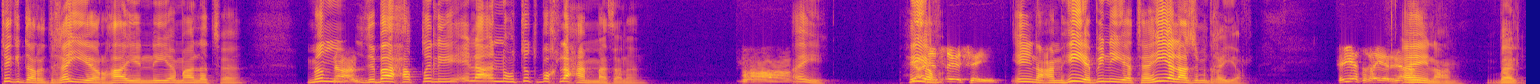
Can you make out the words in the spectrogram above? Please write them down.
تقدر تغير هاي النية مالتها من نعم. ذباح الطلي إلى أنه تطبخ لحم مثلا. آه. أي. هي يعني سيد إي نعم هي بنيتها هي لازم تغير. هي تغير نعم. أي نعم بلي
